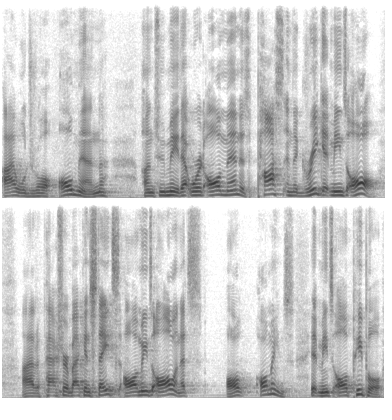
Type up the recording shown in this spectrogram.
I will draw all men unto me. That word all men is pas in the Greek, it means all. I have a pastor back in States, all means all, and that's all, all means. It means all people.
